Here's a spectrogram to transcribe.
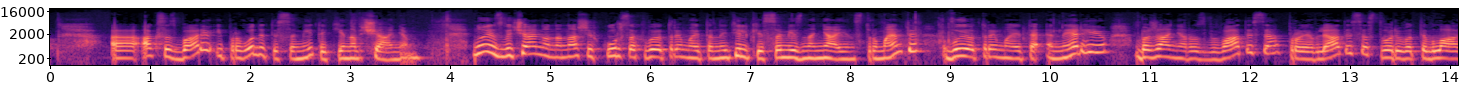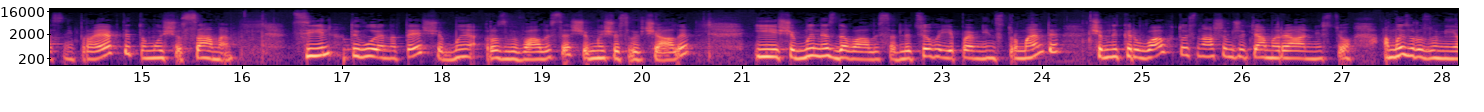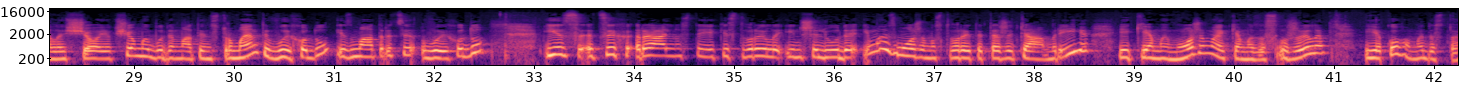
аксес-барів і проводити самі такі навчання. Ну і звичайно, на наших курсах ви отримаєте не тільки самі знання і інструменти, ви отримаєте енергію, бажання розвиватися, проявлятися, створювати власні проекти, тому що саме ціль мотивує на те, щоб ми розвивалися, щоб ми щось вивчали. І щоб ми не здавалися. Для цього є певні інструменти, щоб не керував хтось нашим життям і реальністю. А ми зрозуміли, що якщо ми будемо мати інструменти виходу із матриці, виходу із цих реальностей, які створили інші люди, і ми зможемо створити те життя мрії, яке ми можемо, яке ми заслужили, і якого ми достойні.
